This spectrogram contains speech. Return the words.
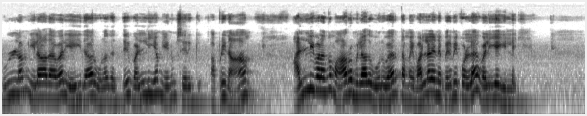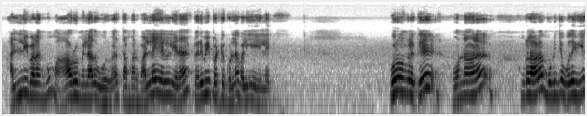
உள்ளம் இல்லாதவர் எய்தார் உலகத்து வள்ளியம் எனும் செருக்கு. அப்படின்னா அள்ளி வழங்கும் ஆர்வம் இல்லாத ஒருவர் தம்மை வள்ளல் என பெருமை கொள்ள வழியே இல்லை. அள்ளி வழங்கும் ஆர்வம் இல்லாத ஒருவர் தம்மர் வல்லையல் என பெருமைப்பட்டு கொள்ள வழியே இல்லை. ஒருவங்களுக்கு உன்னால் உங்களால் முடிஞ்ச உதவியை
